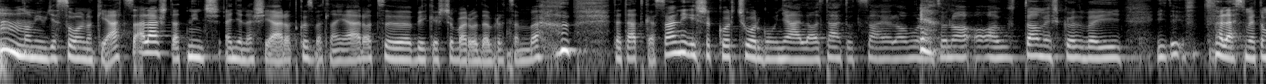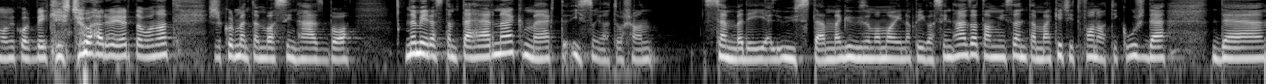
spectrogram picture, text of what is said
ami ugye szolnoki átszállás, tehát nincs egyenes járat, közvetlen járat Békés Csabáról Debrecenbe. tehát át kell szállni, és akkor csorgó nyállal, tátott szájjal a vonaton aludtam, és közben így, így feleszméltem, amikor Békés Csabára ért a vonat, és akkor mentem be a színházba. Nem éreztem tehernek, mert iszonyatosan szenvedéllyel űztem, meg űzöm a mai napig a színházat, ami szerintem már kicsit fanatikus, de, de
